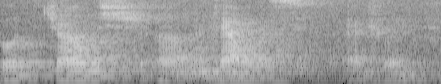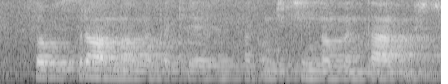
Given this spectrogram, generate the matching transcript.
Both childish uh, mentalities, actually. Z obu stron mamy takie, taką dziecinną mentalność.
